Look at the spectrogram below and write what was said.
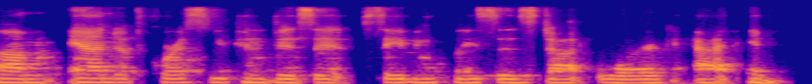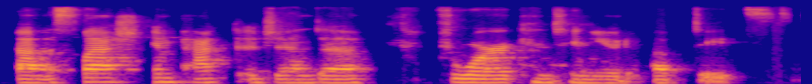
Um, and of course, you can visit savingplaces.org at uh, slash impact agenda for continued updates.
